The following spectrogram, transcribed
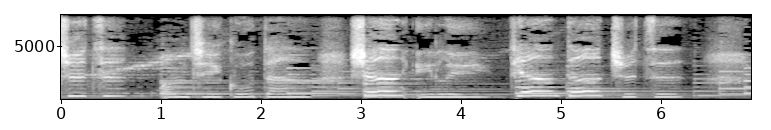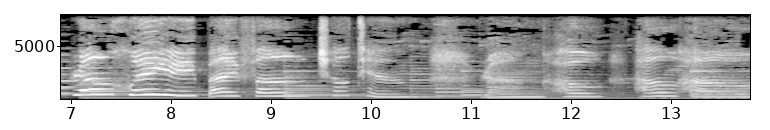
句子，忘记孤单，深一里甜的句子，让回忆摆放秋天，然后好好。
